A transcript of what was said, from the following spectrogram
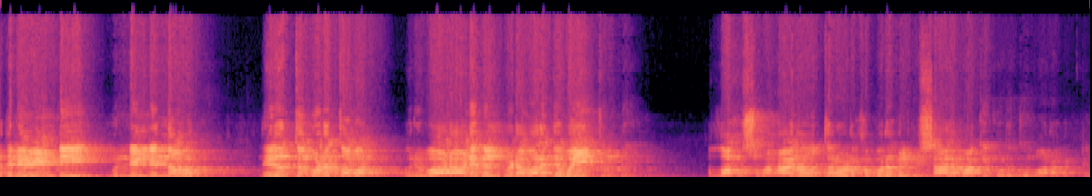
അതിനുവേണ്ടി മുന്നിൽ നിന്നവർ നേതൃത്വം കൊടുത്തവർ. ഒരുപാട് ആളുകൾ വിട പറഞ്ഞു പോയിട്ടുണ്ട്. അള്ളാഹു സുഹാനോത്തറയുടെ ഖബറുകൾ വിശാലമാക്കി കൊടുക്കുമാറാകട്ടെ.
